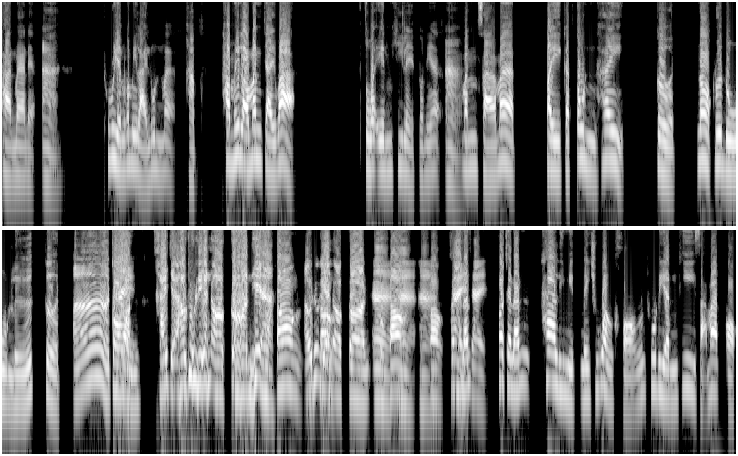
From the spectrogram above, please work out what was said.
ผ่านมาเนี่ย อ่า ทุเรียนก็มีหลายรุ่นมากครับ ทำให้เรามั่นใจว่าตัวเอ็นคีเลตตัวเนี้ย อ่ามันสามารถไปกระตุ้นให้เกิดนอกฤดูหรือเกิดอ่าก่ก่ออนน ใครจะเอาทุเรียนออกก่อนเนี่ย ต้องเอาทุเรียนออกก่อนอ่าถูกต้องาถูกต้องเพราะฉะนั้นใช่เพราะฉะนั้นถ้าลิมิตในช่วงของทุเรียนที่สามารถออก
